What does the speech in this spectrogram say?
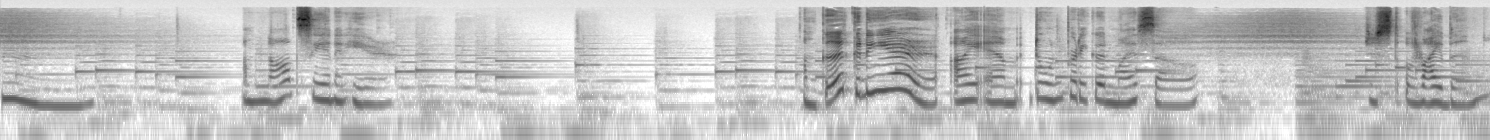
Hmm. I'm not seeing it here. I'm good, good to hear. I am doing pretty good myself. Just vibing.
